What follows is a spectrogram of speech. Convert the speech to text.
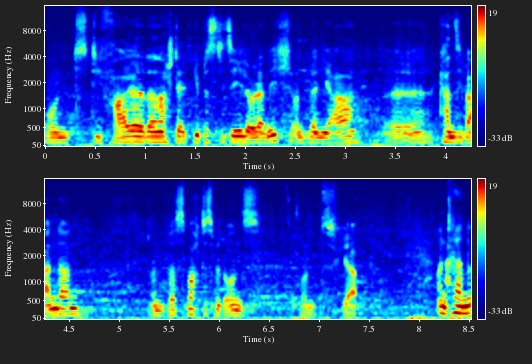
Und die Frage danach stellt, gibt es die Seele oder nicht? Und wenn ja, äh, kann sie wandern? Und was macht es mit uns? Und ja. Und Han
